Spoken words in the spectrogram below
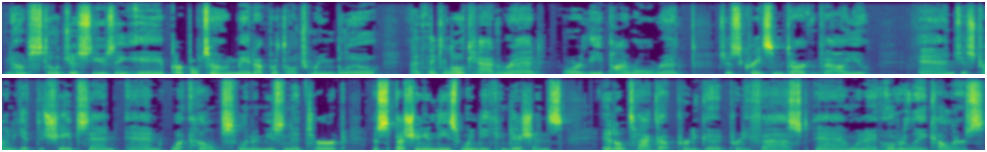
Now I'm still just using a purple tone made up with ultramarine blue. I think a little cad red or the pyrrole red just create some dark value and just trying to get the shapes in. And what helps when I'm using the terp, especially in these windy conditions, it'll tack up pretty good pretty fast and when I overlay colors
